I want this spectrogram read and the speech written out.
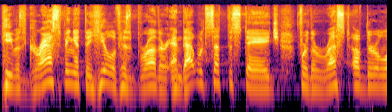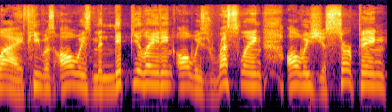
He was grasping at the heel of his brother, and that would set the stage for the rest of their life. He was always manipulating, always wrestling, always usurping.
